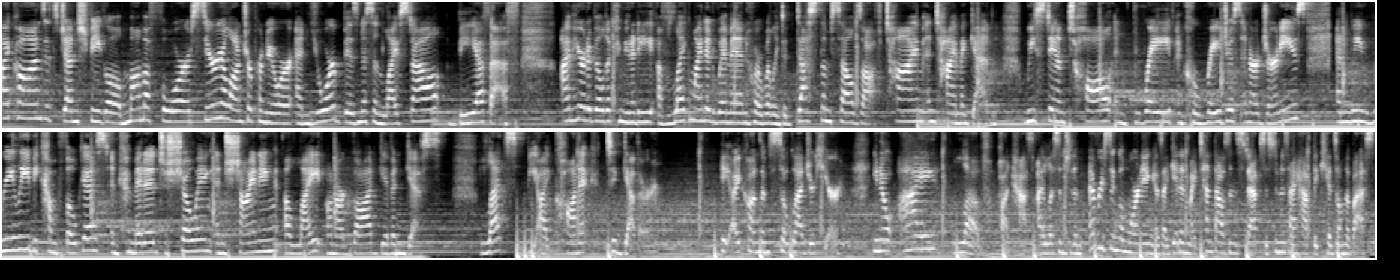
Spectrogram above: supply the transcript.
icons, it's Jen Spiegel, mama four, serial entrepreneur, and your business and lifestyle BFF. I'm here to build a community of like minded women who are willing to dust themselves off time and time again. We stand tall and brave and courageous in our journeys, and we really become focused and committed to showing and shining a light on our God given gifts. Let's be iconic together. Hey, icons, I'm so glad you're here. You know, I love podcasts. I listen to them every single morning as I get in my 10,000 steps as soon as I have the kids on the bus.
